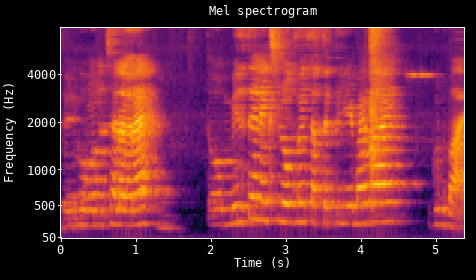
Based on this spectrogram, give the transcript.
तो इनको बहुत अच्छा लग रहा है। तो मिलते हैं नेक्स्ट व्लॉग में, तब तक के लिए बाय बाय गुड बाय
